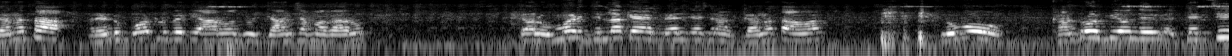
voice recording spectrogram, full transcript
ఘనత రెండు కోట్లు పెట్టి ఆ రోజు జాన్సమ్మ గారు. ఇవాళ ఉమ్మడి జిల్లాకే మేలు చేసిన ఘనత నువ్వు కంట్రోల్ బియ్యం తెచ్చి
